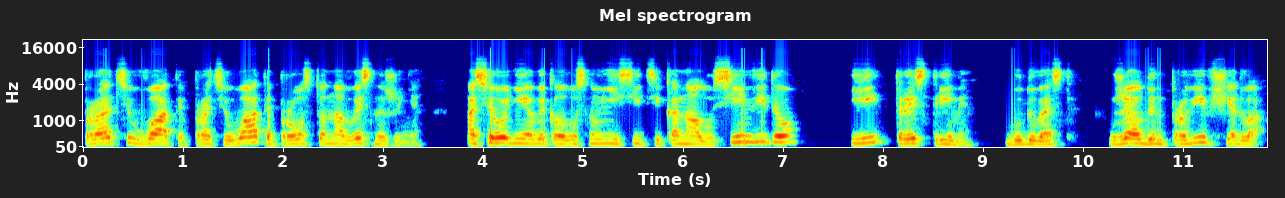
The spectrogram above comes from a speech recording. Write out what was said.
Працювати, працювати просто на виснаження. А сьогодні я виклав в основній сітці каналу 7 відео і 3 стріми буду вести. Вже один провів, ще два.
